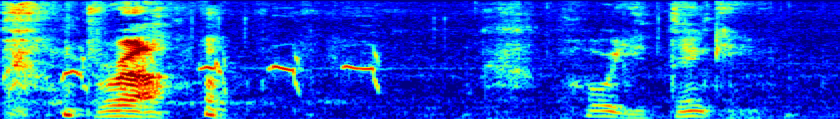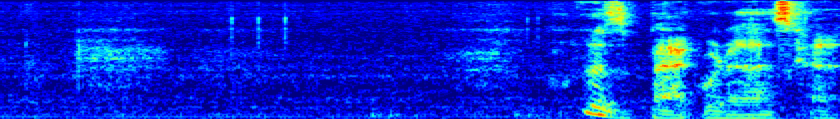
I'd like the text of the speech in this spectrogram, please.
Bro. what were you thinking? What is backward ass cat?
